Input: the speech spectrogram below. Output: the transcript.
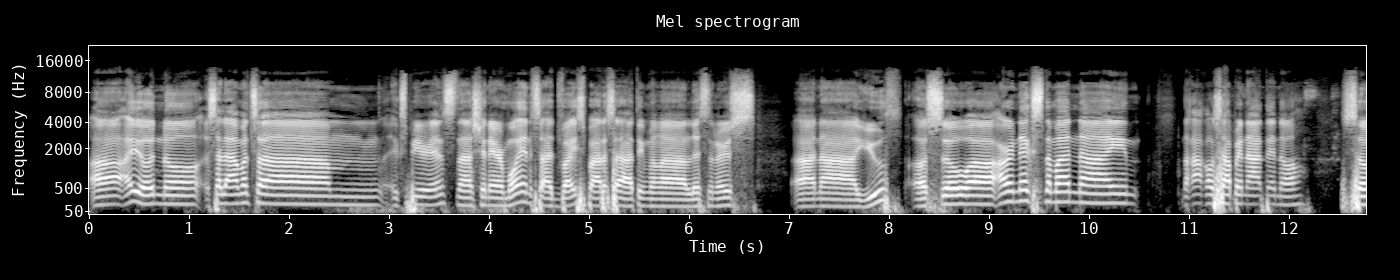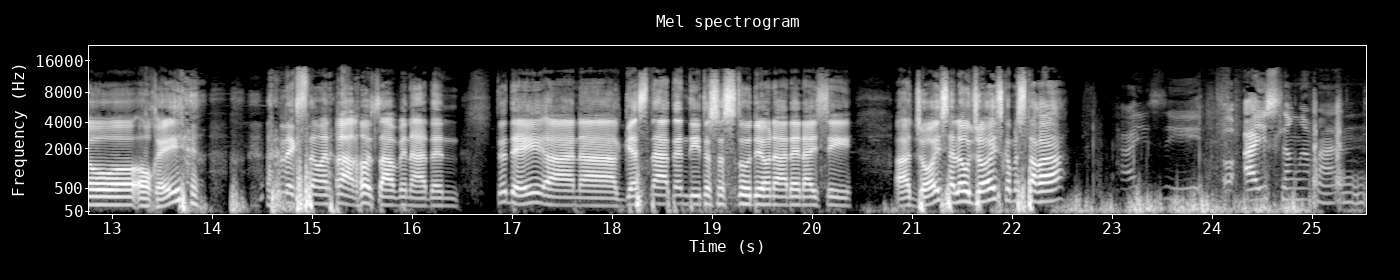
Uh, ayun, no, salamat sa um, experience na share mo and sa advice para sa ating mga listeners uh, na youth. Uh, so, uh, our next naman na nakakausapin natin, no? So, okay. next naman nakakausapin natin today uh, na guest natin dito sa studio natin ay si uh, Joyce. Hello, Joyce. Kamusta ka? Hi, si. Oh, ayos lang naman.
